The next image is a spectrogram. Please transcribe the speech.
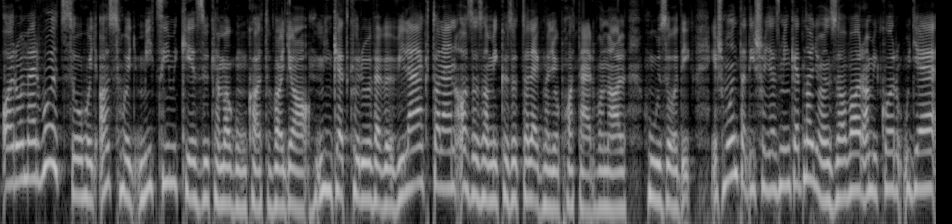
arról már volt szó, hogy az, hogy mi címkézzük-e magunkat, vagy a minket körülvevő világ, talán az az, ami között a legnagyobb határvonal húzódik. És mondtad is, hogy ez minket nagyon zavar, amikor ugye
